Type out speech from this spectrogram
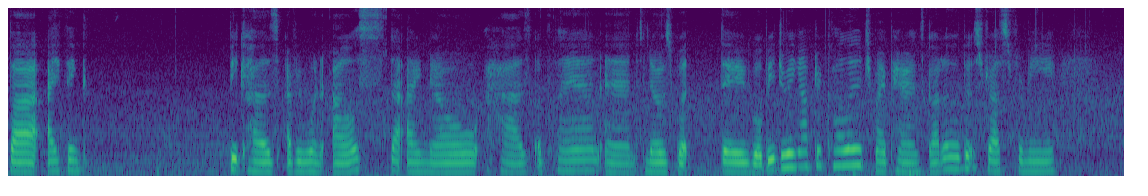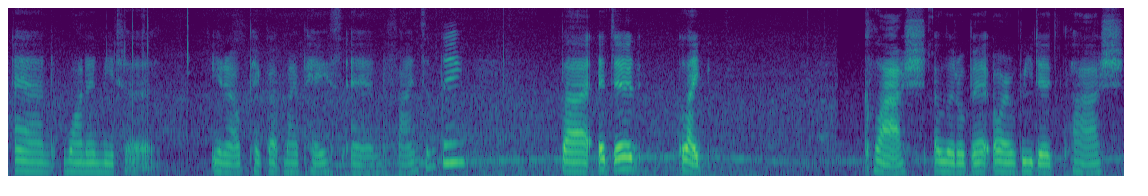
but I think because everyone else that I know has a plan and knows what they will be doing after college, my parents got a little bit stressed for me and wanted me to, you know, pick up my pace and find something. But it did like clash a little bit, or we did clash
